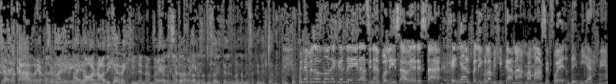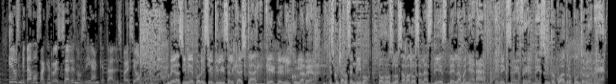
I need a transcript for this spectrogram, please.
Y a Ricardo y a José María. Ah, no, no, dije a Regina nada más. Sí, a, los a otros, a Regina. los otros ahorita les mando mensaje en el chat. Cinefilos, no dejen de ir a Cinépolis a ver esta genial película mexicana. Mamá se fue de viaje. Y los invitamos a que en redes sociales nos digan qué tal les pareció. Ve a Cinépolis y utiliza el hashtag qué película ver. Escúchanos en vivo todos los sábados a las 10 de la mañana en Exa FM 104.9.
